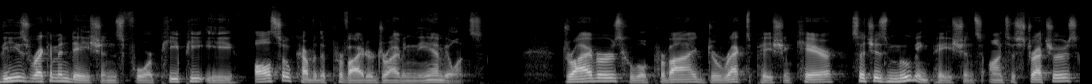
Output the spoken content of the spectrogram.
These recommendations for PPE also cover the provider driving the ambulance. Drivers who will provide direct patient care, such as moving patients onto stretchers,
